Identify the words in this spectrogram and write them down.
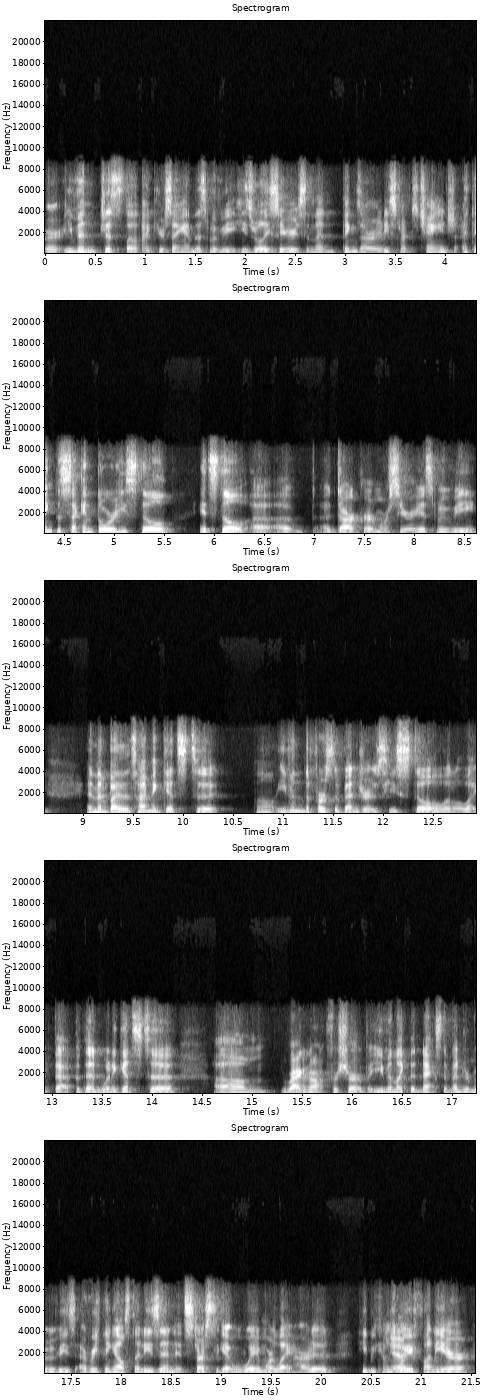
or even just like you're saying in this movie, he's really serious, and then things already start to change. I think the second Thor, he's still it's still a, a, a darker, more serious movie. And then by the time it gets to well, even the first Avengers, he's still a little like that. But then when it gets to um, Ragnarok for sure, but even like the next Avenger movies, everything else that he's in, it starts to get way more lighthearted. He becomes way funnier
